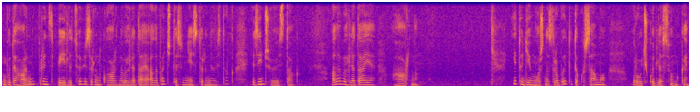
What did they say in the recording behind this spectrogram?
буде гарно. В принципі, і для цього візерунку гарно виглядає, але бачите, з однієї сторони ось так, з іншої ось так. Але виглядає гарно. І тоді можна зробити таку саму ручку для сумки.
